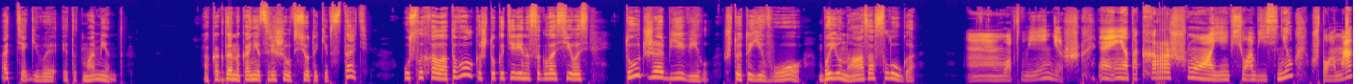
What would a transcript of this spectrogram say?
оттягивая этот момент. А когда, наконец, решил все-таки встать, услыхал от волка, что Катерина согласилась, тут же объявил, что это его, баюна заслуга. «Вот видишь, я так хорошо ей все объяснил, что она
